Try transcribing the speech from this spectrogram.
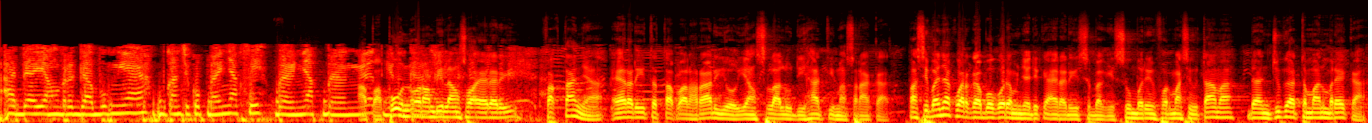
ada yang bergabungnya bukan cukup banyak sih banyak banget Apa pun gitu orang bilang soal RRI, faktanya RRI tetaplah radio yang selalu di hati masyarakat. Masih banyak warga Bogor yang menjadikan RRI sebagai sumber informasi utama dan juga teman mereka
